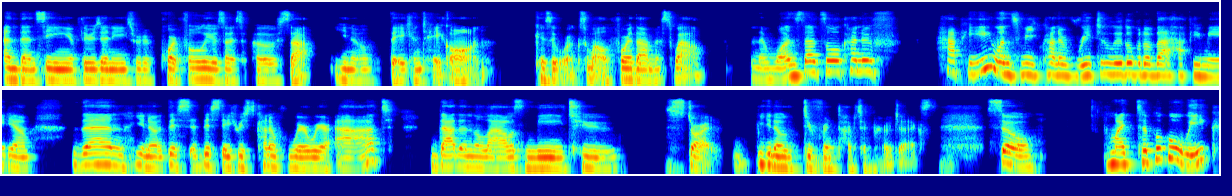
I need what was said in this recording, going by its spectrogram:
and then seeing if there's any sort of portfolios i suppose that you know they can take on because it works well for them as well. And then once that's all kind of happy once we kind of reach a little bit of that happy medium then you know this at this stage which is kind of where we're at that then allows me to start you know different types of projects. So my typical week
